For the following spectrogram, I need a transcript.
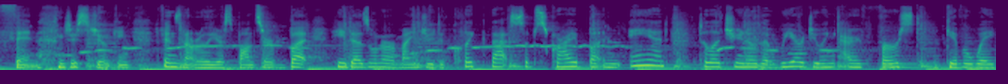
Finn. just joking. Finn's not really your sponsor, but he does want to remind you to click that subscribe button and to let you know that we are doing our first giveaway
